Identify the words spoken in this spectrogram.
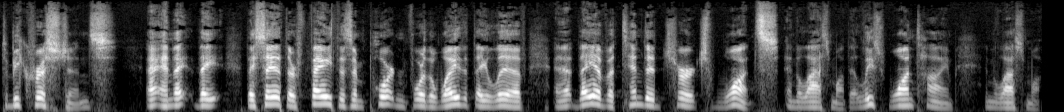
to be Christians, and they, they, they say that their faith is important for the way that they live, and that they have attended church once in the last month, at least one time in the last month.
